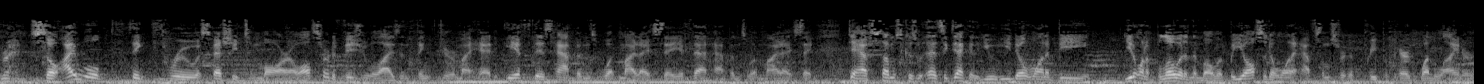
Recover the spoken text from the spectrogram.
Right. So I will think through, especially tomorrow, I'll sort of visualize and think through in my head, if this happens, what might I say? If that happens, what might I say? To have some, because that's exactly, you, you don't want to be, you don't want to blow it in the moment, but you also don't want to have some sort of pre-prepared one-liner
